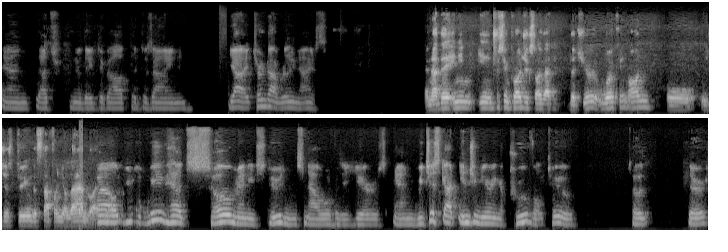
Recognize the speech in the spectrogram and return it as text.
and that's, you know, they developed the design. And yeah, it turned out really nice. And are there any interesting projects like that that you're working on, or you're just doing the stuff on your land right well, now? Well, you know, we've had so many students now over the years, and we just got engineering approval too. So there's,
